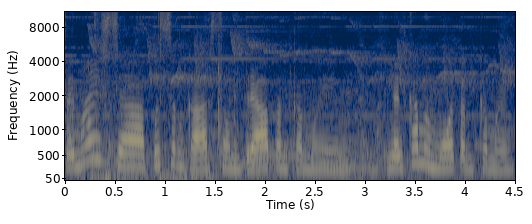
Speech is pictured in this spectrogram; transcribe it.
Займаюся писанкарством, дряпанками, ляльками-мотанками.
